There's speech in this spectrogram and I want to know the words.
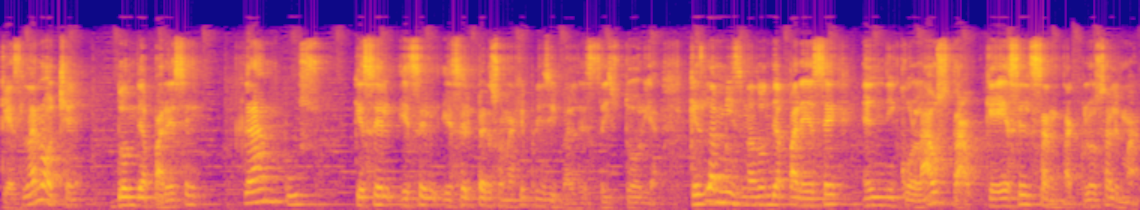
que es la noche donde aparece Krampus, que es el, es, el, es el personaje principal de esta historia, que es la misma donde aparece el Nikolaustag, que es el Santa Claus alemán.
